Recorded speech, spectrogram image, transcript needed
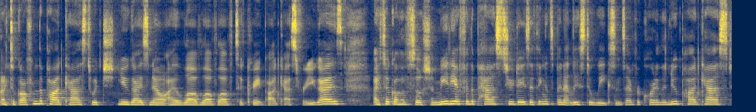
I took off from the podcast, which you guys know I love, love, love to create podcasts for you guys. I took off of social media for the past two days. I think it's been at least a week since I've recorded the new podcast.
